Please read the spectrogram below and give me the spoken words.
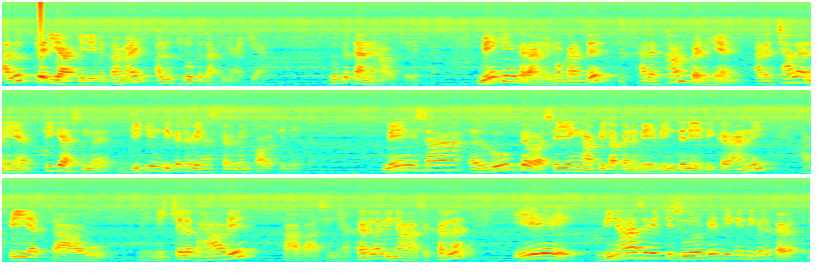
අලුත් වෙඩියා කිරීම තමයි අලුත් රූප දකින්නවා කියන්නේ. රූප තණ්හාව කියන්නේ. මේකෙන් කරන්නේ මොකද්ද? අර කම්පනය, අර චලනය, තිගැස්ම දිගින් දිගට වෙනස් කරමින් පවතින එක. මේ නිසා රූප වශයෙන් අපි ලබන මේ වින්දනයේදී කරන්නේ අපි යත්තා වූ නිශ්චල භාවයේ කාබාසිනිය කරලා විනාශ කරලා ඒ විනාශ වෙච්ච ස්වරූපේ දිගින් දිගට පැවැත්ම.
